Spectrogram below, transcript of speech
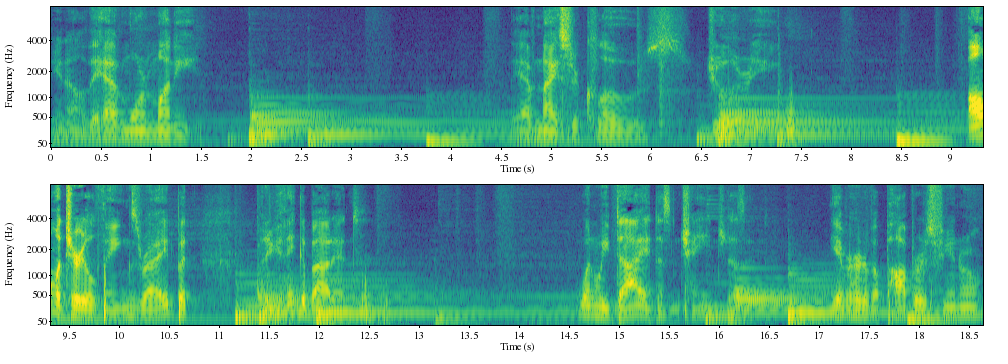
You know, they have more money. They have nicer clothes, jewelry, all material things, right? But but if you think about it, when we die, it doesn't change, does it? You ever heard of a pauper's funeral?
